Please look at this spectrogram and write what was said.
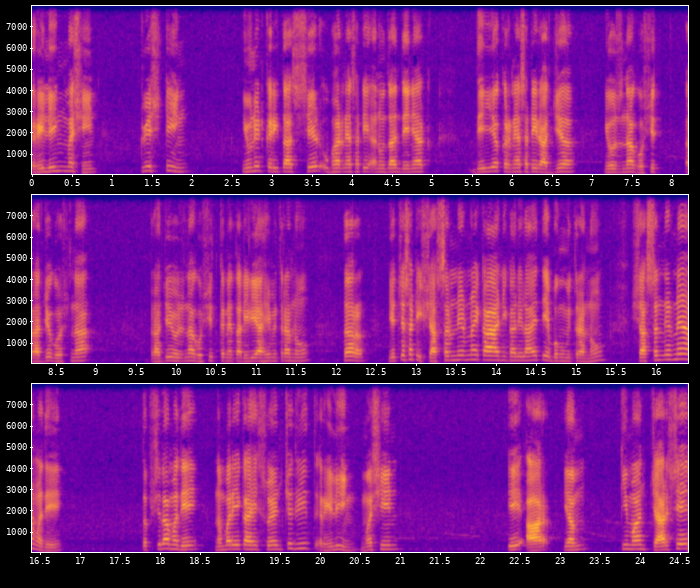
reeling machine twisting युनिटकरिता शेड उभारण्यासाठी अनुदान देण्या देय करण्यासाठी राज्य योजना घोषित राज्य घोषणा राज्य योजना घोषित करण्यात आलेली आहे मित्रांनो. तर याच्यासाठी शासन निर्णय काय निघालेला आहे ते बघू मित्रांनो. शासन निर्णयामध्ये तपशिलामध्ये नंबर एक आहे स्वयंचलित reeling machine A R M किमान चारशे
